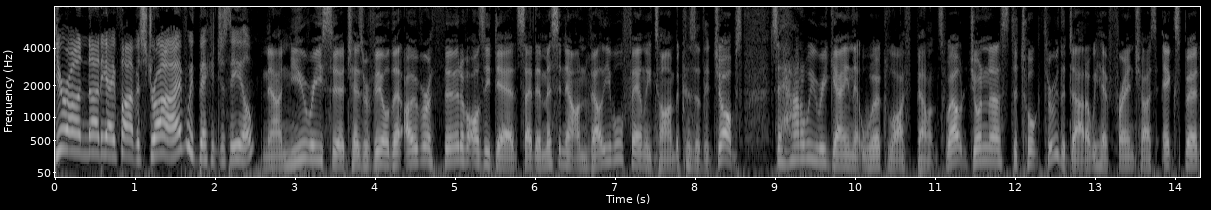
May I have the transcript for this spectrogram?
You're on 98.5 It's Drive with Beck and Jazeel. Now, new research has revealed that over a third of Aussie dads say they're missing out on valuable family time because of their jobs. So, how do we regain that work life balance? Well, joining us to talk through the data, we have franchise expert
